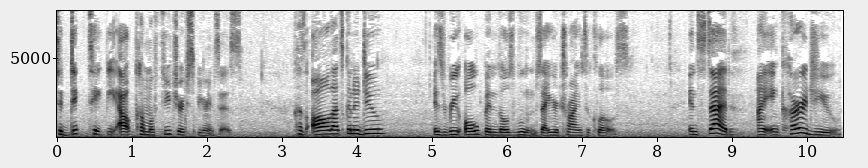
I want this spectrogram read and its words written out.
to dictate the outcome of future experiences. Because all that's going to do is reopen those wounds that you're trying to close. Instead, I encourage you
